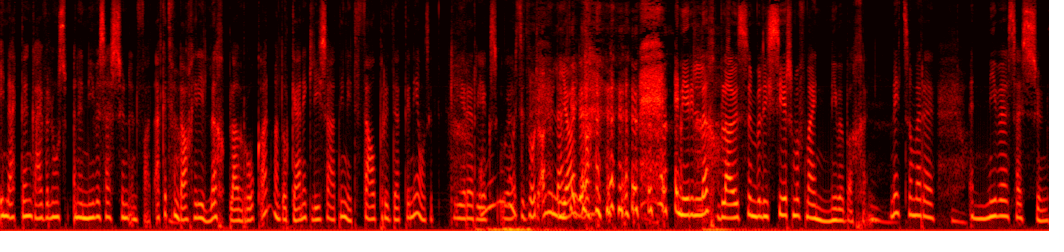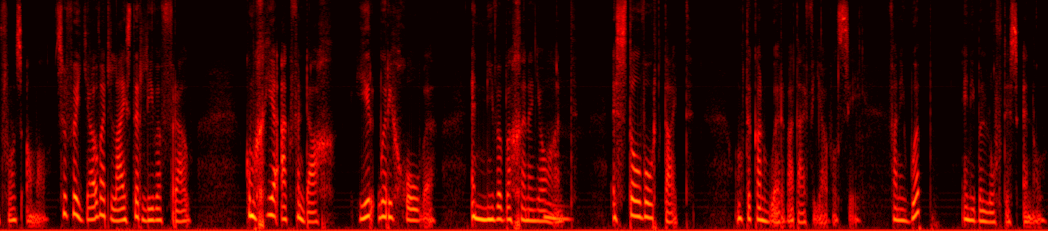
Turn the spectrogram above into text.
en ek dink hy wil ons in 'n nuwe seisoen invat. Ek het ja. vandag hierdie ligblou rok aan want Organic Lisa het nie net velprodukte nie, ons het klere reeks Oeh, oor. Dit word al hoe lekkerder. Ja, ja. en hierdie ligblou simboliseer sommer vir my 'n nuwe begin. Mm. Net sommer 'n Ja. 'n nuwe seisoen vir ons almal. So vir jou wat luister, liewe vrou, kom gee ek vandag hier oor die golwe 'n nuwe begin in jou mm. hand. 'n stil word tyd om te kan hoor wat hy vir jou wil sê van die hoop en die beloftes in hom.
